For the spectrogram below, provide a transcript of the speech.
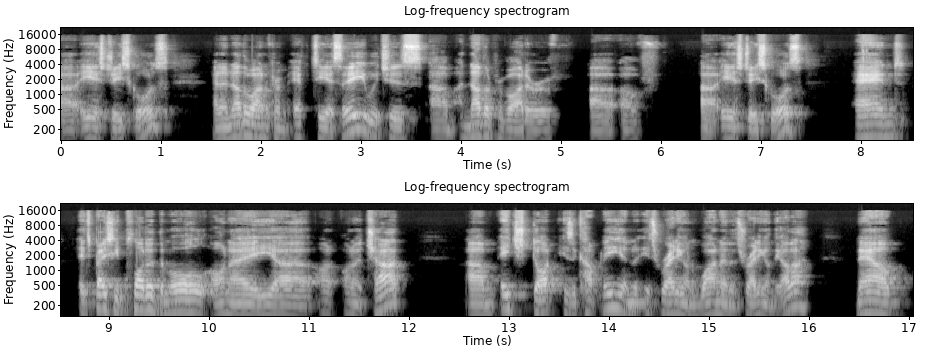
uh, ESG scores, and another one from FTSE, which is um, another provider of uh, of uh, ESG scores. And it's basically plotted them all on a uh, on, a chart. Um, each dot is a company, and it's rating on one, and it's rating on the other. Now,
